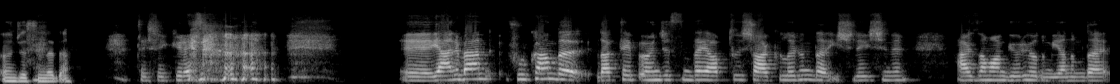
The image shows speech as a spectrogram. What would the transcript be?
öncesinde de. Teşekkür ederim. ee, yani ben Furkan da Duct Tape öncesinde yaptığı şarkıların da işleyişini her zaman görüyordum yanımda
